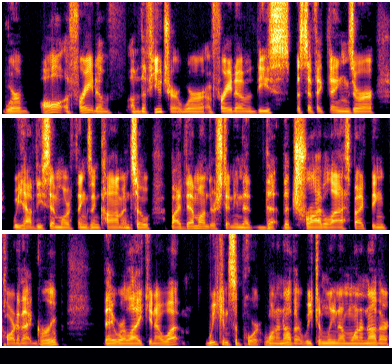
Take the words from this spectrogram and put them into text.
we're all afraid of of the future. We're afraid of these specific things or we have these similar things in common. So by them understanding that the, the tribal aspect being part of that group they were like you know what? We can support one another. We can lean on one another.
